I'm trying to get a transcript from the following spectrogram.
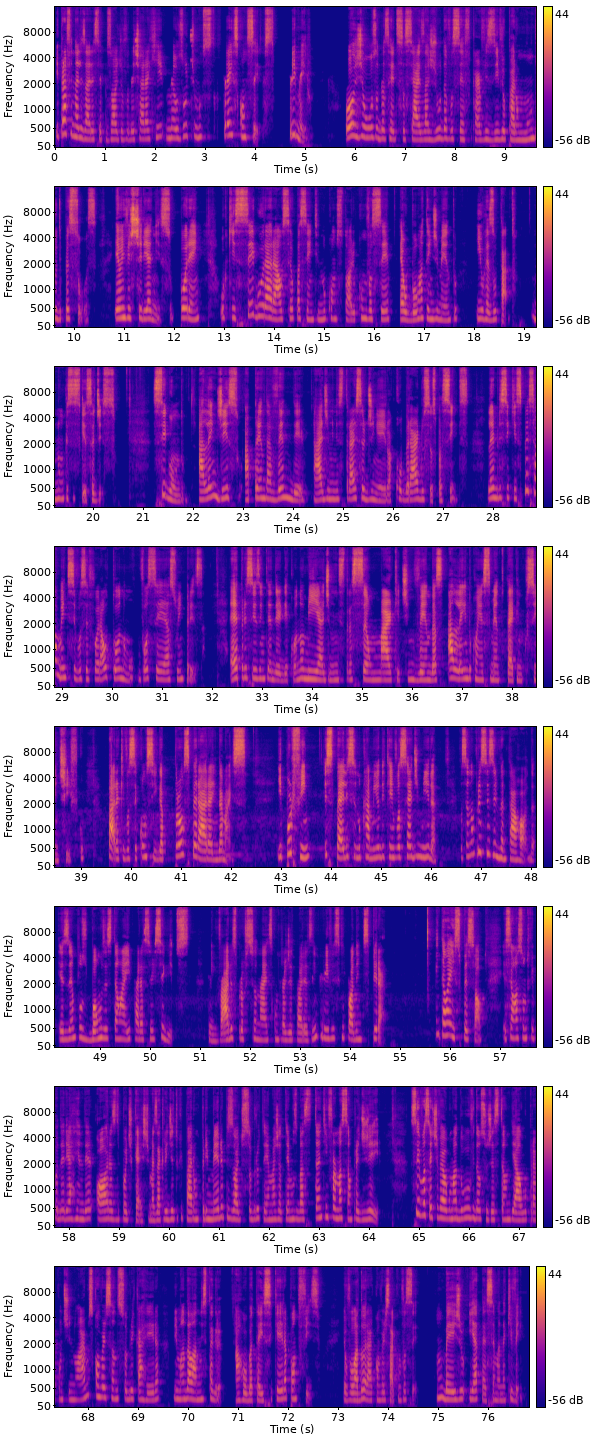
E para finalizar esse episódio, eu vou deixar aqui meus últimos três conselhos. Primeiro, Hoje, o uso das redes sociais ajuda você a ficar visível para um mundo de pessoas. Eu investiria nisso. Porém, o que segurará o seu paciente no consultório com você é o bom atendimento e o resultado. Nunca se esqueça disso. Segundo, além disso, aprenda a vender, a administrar seu dinheiro, a cobrar dos seus pacientes. Lembre-se que, especialmente se você for autônomo, você é a sua empresa. É preciso entender de economia, administração, marketing, vendas, além do conhecimento técnico científico, para que você consiga prosperar ainda mais. E por fim, espelhe-se no caminho de quem você admira. Você não precisa inventar a roda. Exemplos bons estão aí para ser seguidos. Tem vários profissionais com trajetórias incríveis que podem te inspirar. Então é isso, pessoal. Esse é um assunto que poderia render horas de podcast, mas acredito que para um primeiro episódio sobre o tema já temos bastante informação para digerir. Se você tiver alguma dúvida ou sugestão de algo para continuarmos conversando sobre carreira, me manda lá no Instagram, taisiqueira.fisio. Eu vou adorar conversar com você. Um beijo e até semana que vem.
